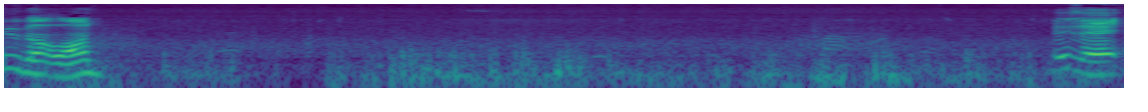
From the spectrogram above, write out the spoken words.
You got one? Is it?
